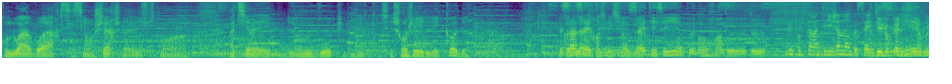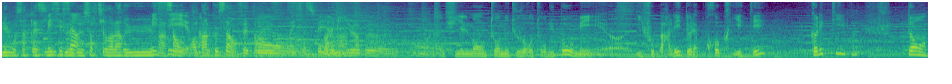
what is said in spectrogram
qu'on doit avoir si, on cherche euh, justement à attirer de nouveaux publics, c'est changer les codes. Mais ça, ça, a été, ça a été essayé un peu, non enfin, de, il faut le faire intelligemment. Parce que ça a été délocaliser un peu les concerts classiques, mais de, ça. de, sortir dans la rue. Mais ça, on, parle que ça, en fait, dans, les, ça dans les hein. milieux un peu... Euh, finalement, on tourne toujours autour du pot, mais euh, il faut parler de la propriété collective. Tant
